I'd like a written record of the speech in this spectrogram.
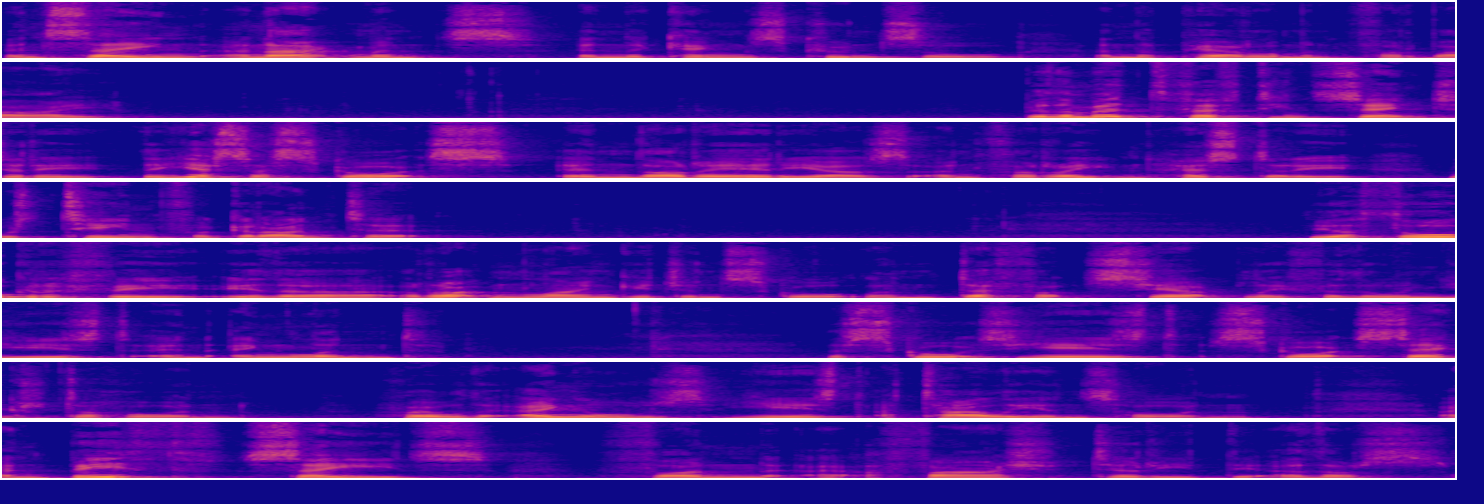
and sign enactments in the King's Council and the Parliament forby. By the mid 15th century, the use of Scots in their areas and for writing history was taken for granted. The orthography of the written language in Scotland differed sharply from one used in England the Scots used Scots Secretahon, while the Ingles used Italians hon, and both sides fun a fash to read the others.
